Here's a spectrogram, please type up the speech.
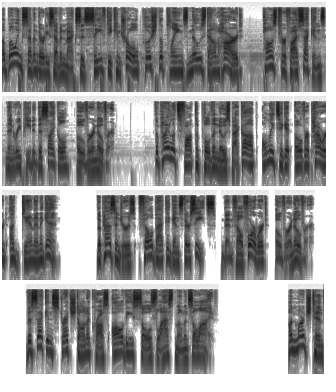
a Boeing 737 MAX's safety control pushed the plane's nose down hard, paused for 5 seconds, then repeated the cycle over and over. The pilots fought to pull the nose back up only to get overpowered again and again. The passengers fell back against their seats, then fell forward over and over. The seconds stretched on across all these souls' last moments alive. On March 10,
